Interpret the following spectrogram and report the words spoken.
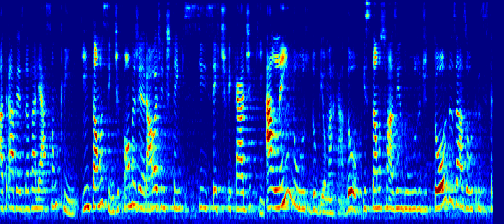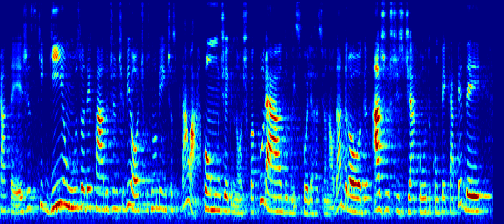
através da avaliação clínica. Então, assim, de forma geral, a gente tem que se certificar de que, além do uso do biomarcador, estamos fazendo uso de todas as outras estratégias que guiam o uso adequado de antibióticos no ambiente hospitalar, como um diagnóstico acurado, uma escolha racional da droga, ajustes de acordo com o PKPD,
